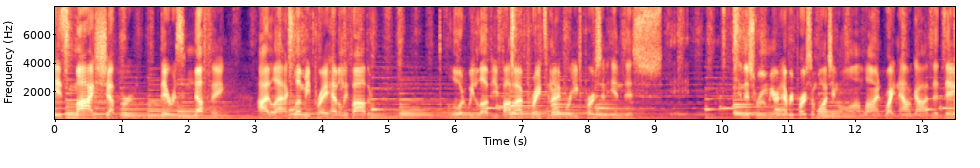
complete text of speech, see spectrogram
is my shepherd. There is nothing I lack. Let me pray. Heavenly Father, Lord, we love you. Father, I pray tonight for each person in this in this room here, every person watching online right now, God, that they,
